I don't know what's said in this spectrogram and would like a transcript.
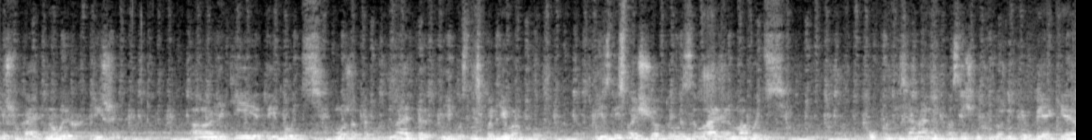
які шукають нових рішень, які йдуть, може так, знаєте, якусь несподіванку. І звісно, що то визиває, мабуть, у професіональних класичних художників деяке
